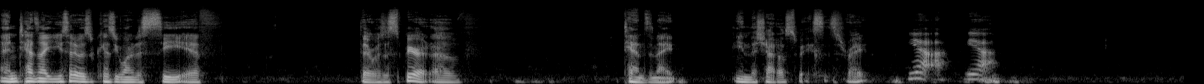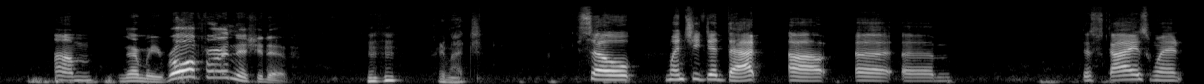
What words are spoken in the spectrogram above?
And Tanzanite, you said it was because you wanted to see if there was a spirit of Tanzanite in the shadow spaces, right? Yeah, yeah. um Then we roll for initiative. Mm-hmm. Pretty much. So when she did that, uh, uh, um, the skies went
